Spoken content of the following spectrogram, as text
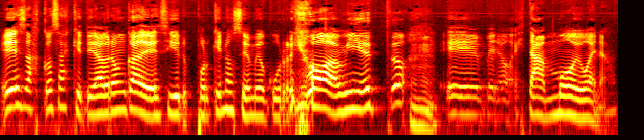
es esas cosas que te da bronca de decir, ¿por qué no se me ocurrió a mí esto? Eh, pero está muy buena.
